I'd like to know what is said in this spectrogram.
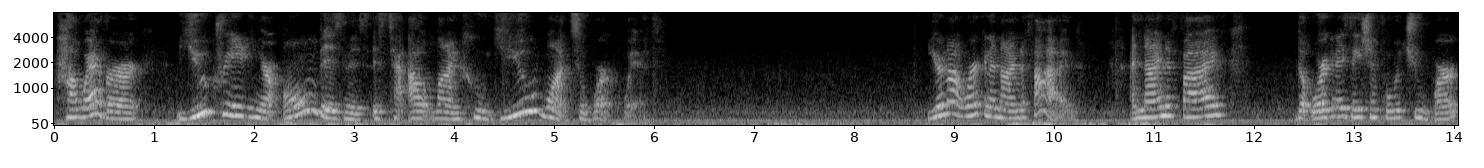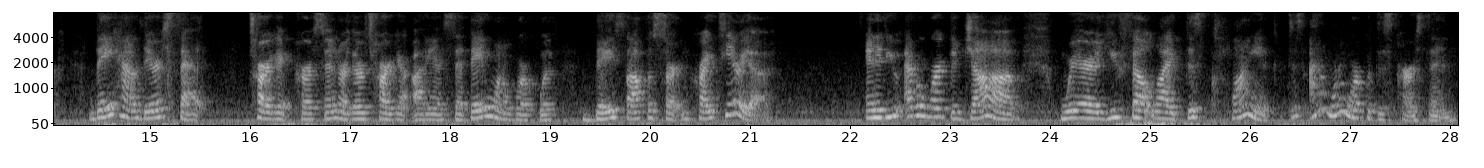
However, you creating your own business is to outline who you want to work with. You're not working a nine to five. A nine to five, the organization for which you work, they have their set target person or their target audience that they want to work with based off of certain criteria. And if you ever worked a job where you felt like this client, this I don't want to work with this person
